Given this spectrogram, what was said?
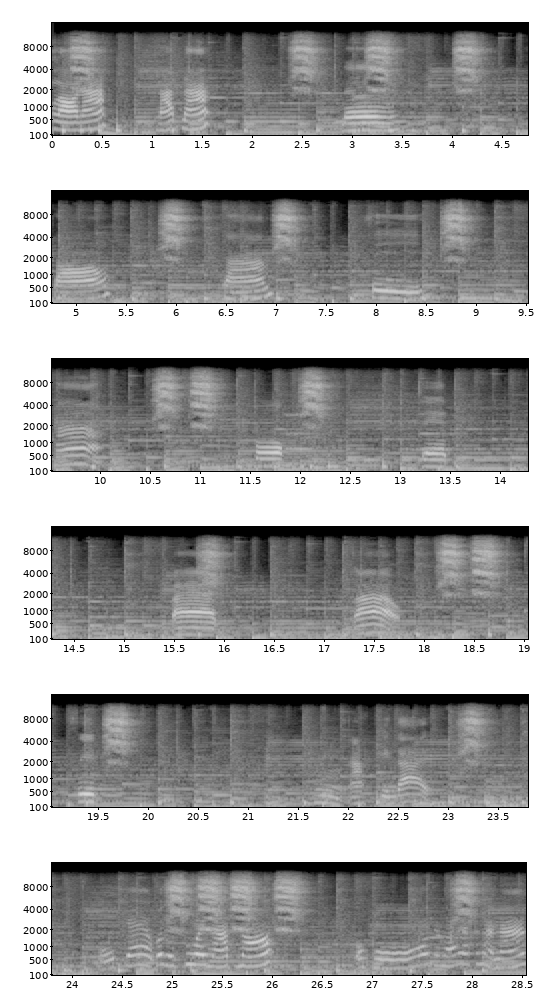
งรอนะ นับนะหนึ่งสองสามสี่ห้าหกเจ็ดแปดเก้าสิบอืม อะ กินได้ โอ้ยแก้วก็จะช่วยนับเนาะ โอ้โห จะร้องอะไรขนาดนั้น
